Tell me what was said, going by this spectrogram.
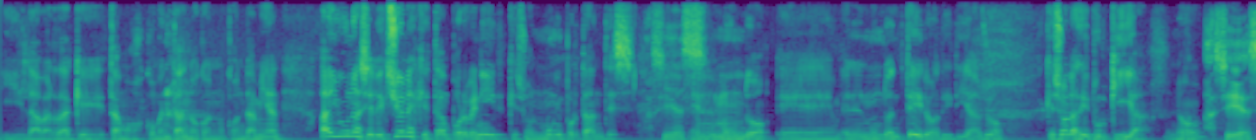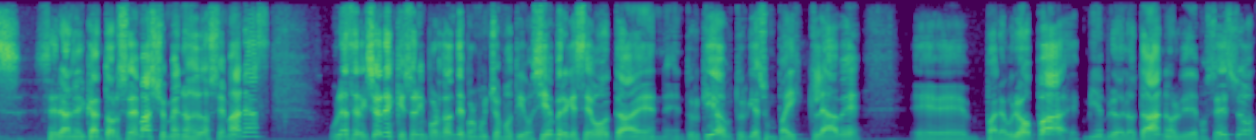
y la verdad que estamos comentando con, con, Damián. Hay unas elecciones que están por venir, que son muy importantes Así es. en el mundo, en el mundo entero, diría yo que son las de Turquía, ¿no? Así es. Serán el 14 de mayo, en menos de dos semanas. Unas elecciones que son importantes por muchos motivos. Siempre que se vota en, Turquía, Turquía es un país clave eh, para Europa, es miembro de la OTAN, no olvidemos eso.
